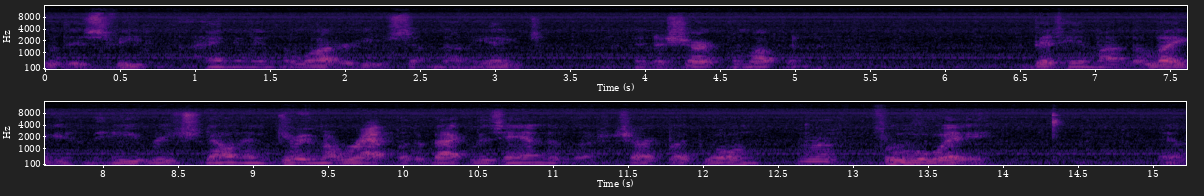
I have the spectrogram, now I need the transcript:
with his feet hanging in the water, he was sitting on the edge, and the shark came up and bit him on the leg, and he reached down and gave him a rap with the back of his hand, and the shark let go and Mm. flew away. And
